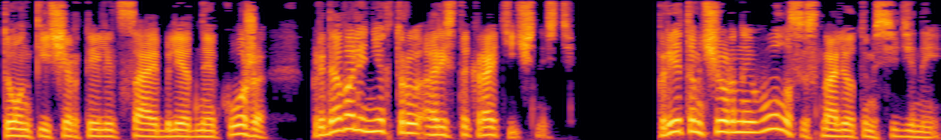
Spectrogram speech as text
Тонкие черты лица и бледная кожа придавали некоторую аристократичность. При этом черные волосы с налетом седины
